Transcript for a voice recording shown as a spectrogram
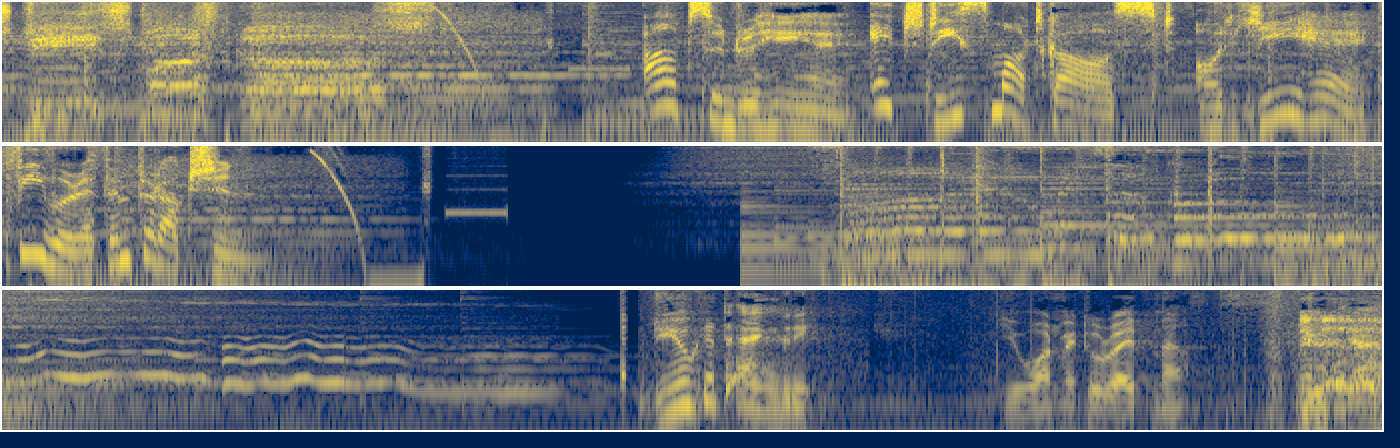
HD Smartcast. आप सुन रहे हैं एच डी स्मार्ट कास्ट और ये है fever F production Do you get angry? You want me to write now? You can.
